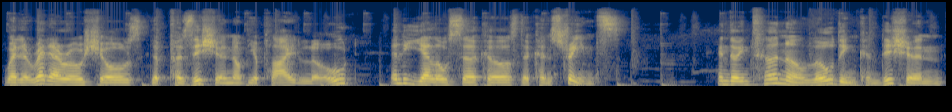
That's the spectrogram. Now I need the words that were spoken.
where the red arrow shows the position of the applied load and the yellow circles the constraints. In the internal loading condition,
